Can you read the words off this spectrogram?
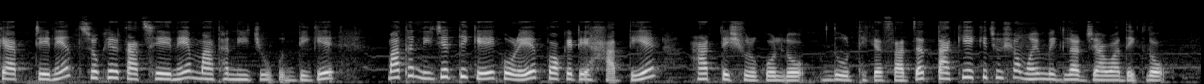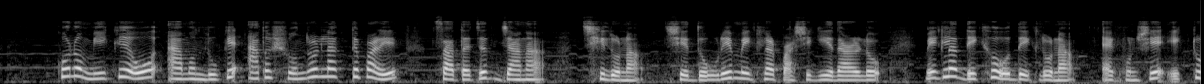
ক্যাপ টেনে চোখের কাছে এনে মাথা নিচু দিকে, মাথা নিচের দিকে করে পকেটে হাত দিয়ে হাঁটতে শুরু করল। দূর থেকে সাজ্জাদ তাকিয়ে কিছু সময় মেঘলার যাওয়া দেখল। কোনো মেয়েকেও এমন লুকে এত সুন্দর লাগতে পারে, সাজ্জাদের জানা ছিল না। সে দৌড়ে মেঘলার পাশে গিয়ে দাঁড়াল। মেঘলা দেখেও দেখল না। এখন সে একটু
